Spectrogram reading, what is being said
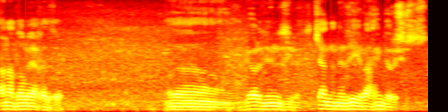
Anadolu yakası. Ee, gördüğünüz gibi. Kendinize iyi bakın. Görüşürüz.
